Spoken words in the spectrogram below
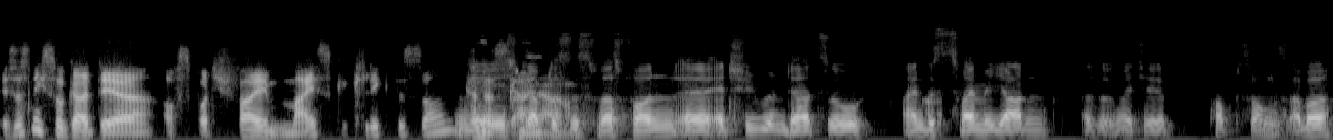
ist es nicht sogar der auf Spotify meistgeklickte Song? Kann nee, ich glaube, das ist was von äh, Ed Sheeran, der hat so ein bis zwei Milliarden, also irgendwelche Pop-Songs, aber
